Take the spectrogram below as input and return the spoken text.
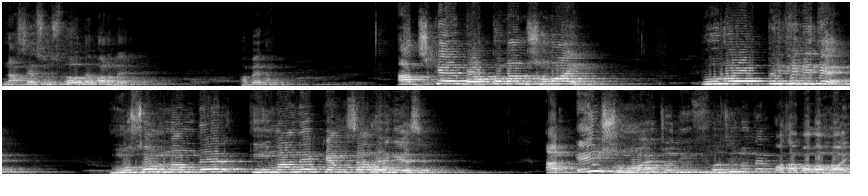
না সে সুস্থ হতে পারবে? হবে না। আজকে বর্তমান সময় পুরো পৃথিবীতে মুসলমানদের ইমানে ক্যান্সার হয়ে গিয়েছে। আর এই সময় যদি ফজিলতের কথা বলা হয়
